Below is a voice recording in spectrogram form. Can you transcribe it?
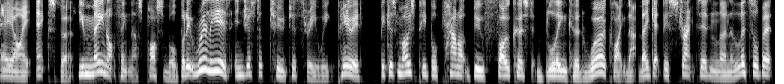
AI expert. You may not think that's possible, but it really is in just a two to three week period because most people cannot do focused, blinkered work like that. They get distracted and learn a little bit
